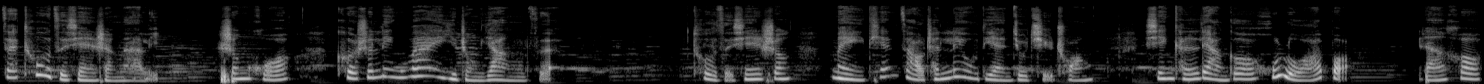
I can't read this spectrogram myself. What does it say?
在兔子先生那里，生活可是另外一种样子。兔子先生每天早晨六点就起床，先啃两个胡萝卜，然后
